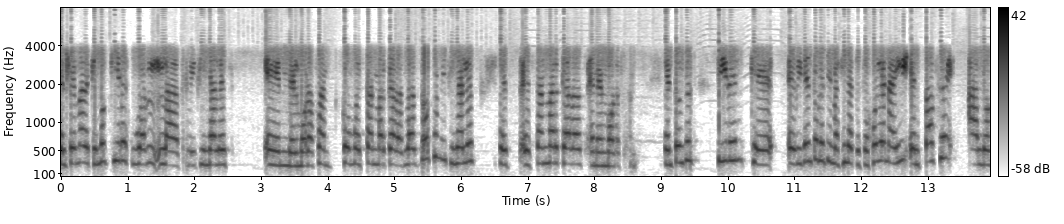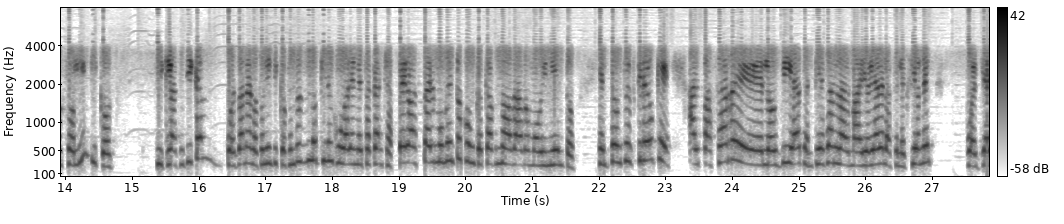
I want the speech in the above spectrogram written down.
el tema de que no quiere jugar las semifinales en el Morazán, como están marcadas. Las dos semifinales es- están marcadas en el Morazán. Entonces piden que, evidentemente, imagínate, se juegan ahí el pase a los Olímpicos. Si clasifican, pues van a los Olímpicos. Entonces no quieren jugar en esa cancha. Pero hasta el momento con CACAF no ha dado movimiento. Entonces creo que al pasar de los días empiezan la mayoría de las elecciones pues ya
